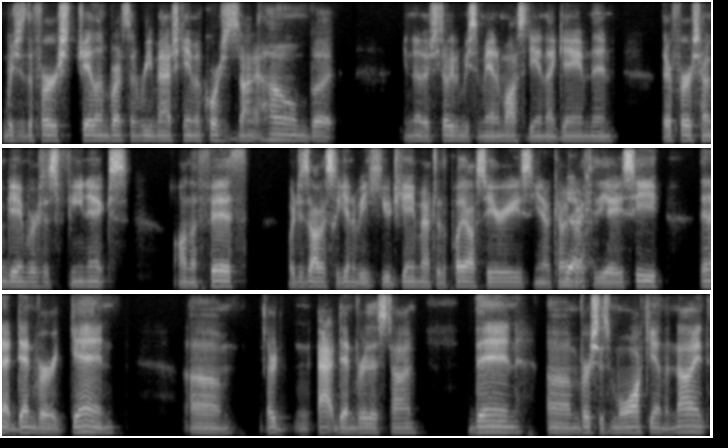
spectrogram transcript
which is the first Jalen Brunson rematch game. Of course, it's not at home, but you know there's still going to be some animosity in that game. Then their first home game versus Phoenix on the fifth, which is obviously going to be a huge game after the playoff series. You know, coming Yeah. back to the AAC. Then at Denver again, um, or at Denver this time. Then um, versus Milwaukee on the 9th,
